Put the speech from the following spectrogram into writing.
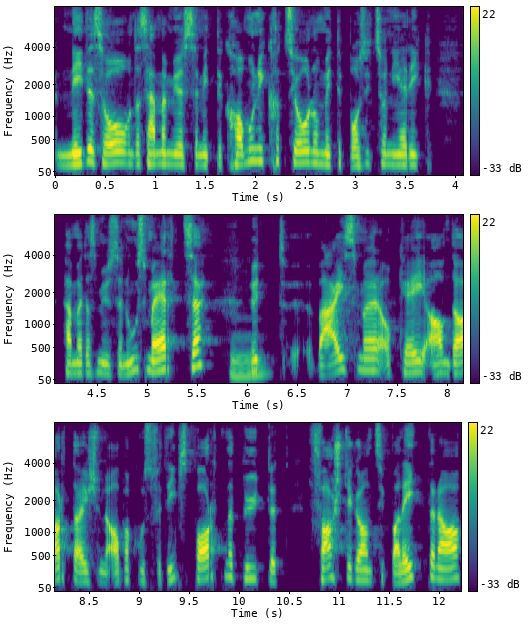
nicht so. Und das haben wir müssen mit der Kommunikation und mit der Positionierung haben wir das müssen ausmerzen. Mhm. Heute weiss man, okay, Andarta ist ein Abacus Vertriebspartner, bietet fast die ganze Palette an,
